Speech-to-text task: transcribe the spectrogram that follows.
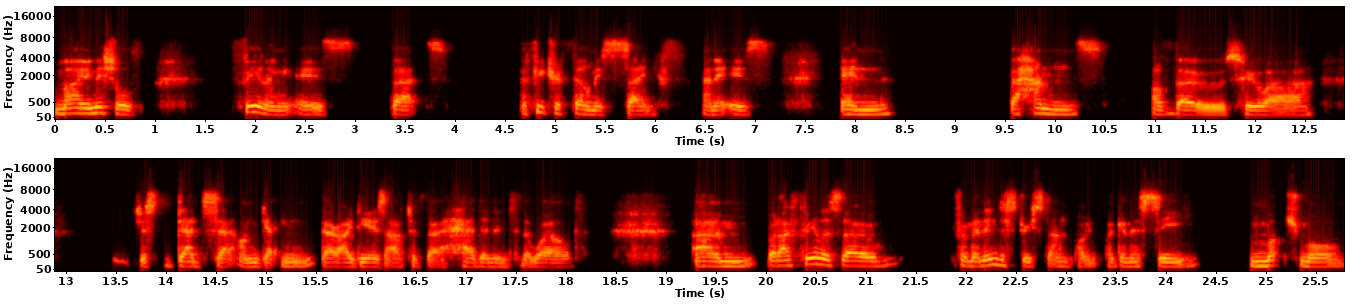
My initial feeling is that the future of film is safe and it is in the hands of those who are just dead set on getting their ideas out of their head and into the world. Um, but I feel as though, from an industry standpoint, we're going to see much more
